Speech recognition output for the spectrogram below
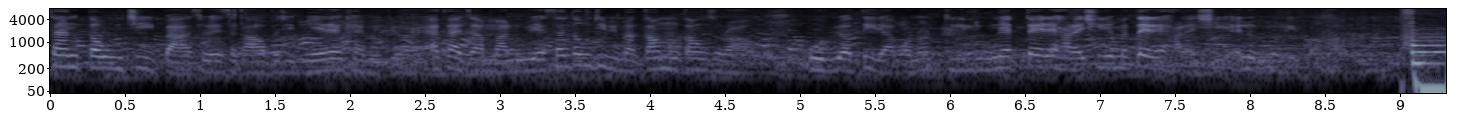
စမ်းသုံးကြည့်ပါဆိုတဲ့စကားကိုပကြီးအမြဲတမ်းခံပြီးပြောတယ်အခါကျမှလူတွေစမ်းသုံးကြည့်ပြီးမှကောင်းမကောင်းဆိုတာကိုပို့ပြီးတော့သိတာပေါ့နော်ဒီလူနဲ့တဲ့တဲ့ဟာလည်းရှိတယ်မတဲ့တဲ့ဟာလည်းရှိတယ်အဲ့လိုမျိုးလေးပေါ့ဟုတ်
